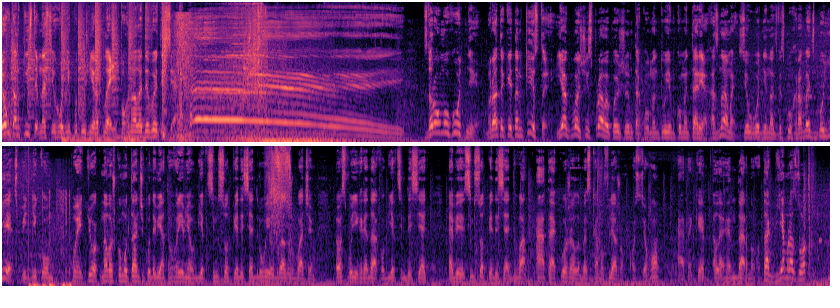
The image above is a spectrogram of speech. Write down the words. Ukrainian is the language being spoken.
Йоу, танкісти, в нас сьогодні потужні реплеї. Погнали дивитися. Здорово, могутні! Братики танкісти! Як ваші справи пишемо та коментуємо в коментарях. А з нами сьогодні на зв'язку гравець боєць під ніком Петьок на важкому танчику 9 рівня об'єкт 752 одразу ж бачимо у своїх рядах об'єкт 70 е, 752, а також але без камуфляжу. Ось цього а таки легендарного. Так, б'єм разок,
